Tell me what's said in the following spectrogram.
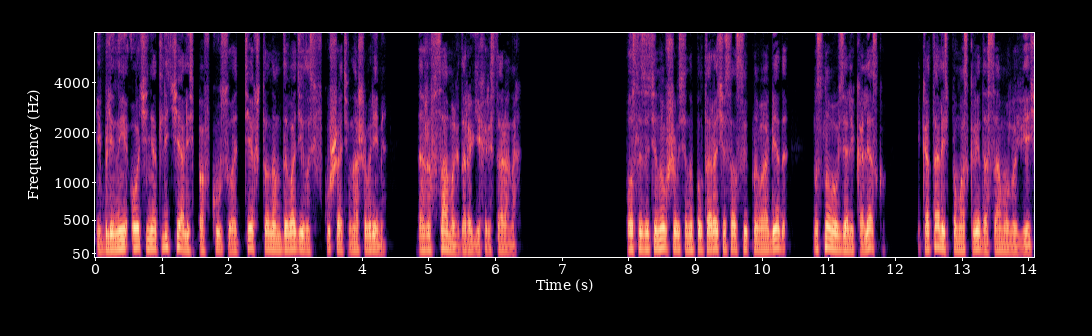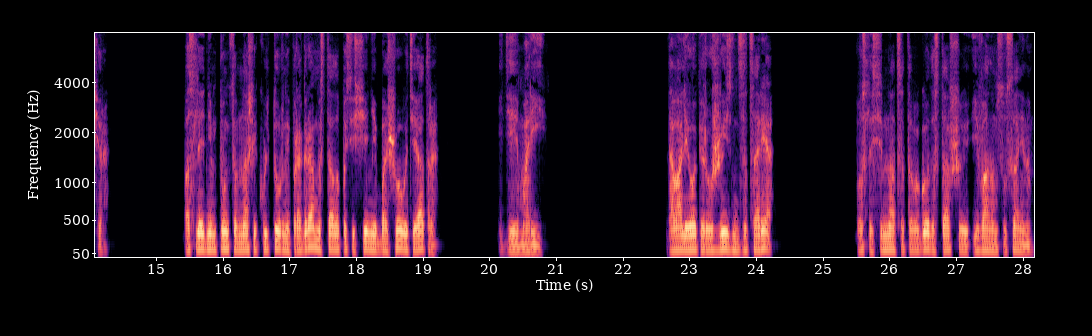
и блины очень отличались по вкусу от тех, что нам доводилось вкушать в наше время, даже в самых дорогих ресторанах. После затянувшегося на полтора часа сытного обеда мы снова взяли коляску и катались по Москве до самого вечера. Последним пунктом нашей культурной программы стало посещение Большого театра «Идея Марии». Давали оперу «Жизнь за царя», после 17 -го года ставшую Иваном Сусаниным.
